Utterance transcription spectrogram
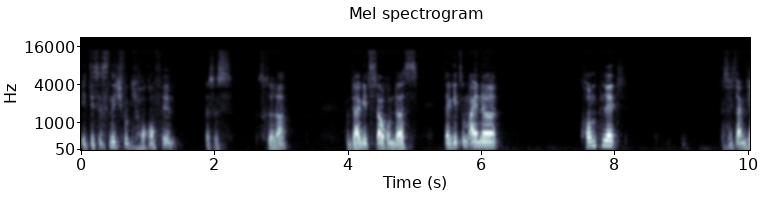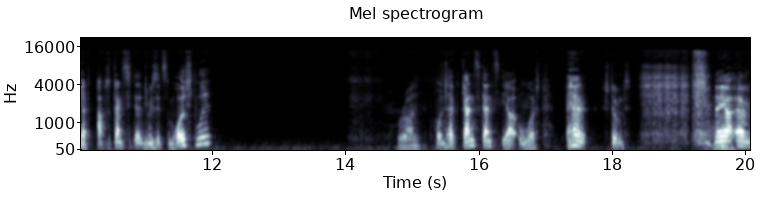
Das ist nicht wirklich Horrorfilm, das ist Thriller. Und da geht es darum, dass, da geht es um eine komplett, was soll ich sagen, die hat ab, ganz, die sitzt im Rollstuhl, Run. und hat ganz, ganz, ja, oh Gott, stimmt. Naja, ähm,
